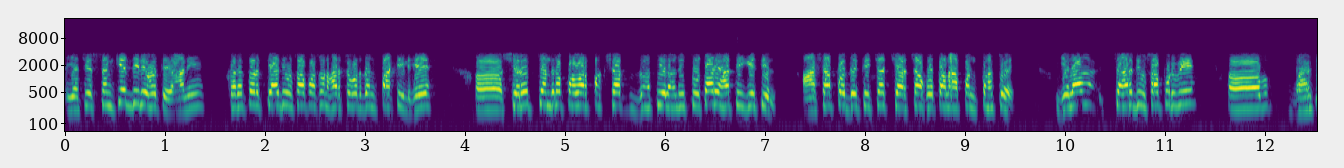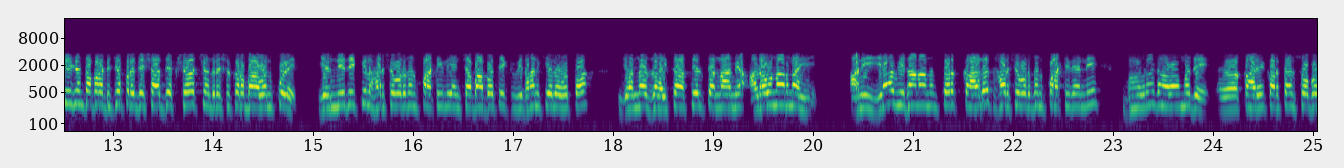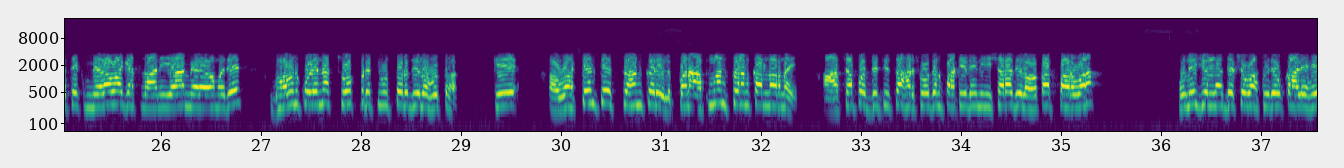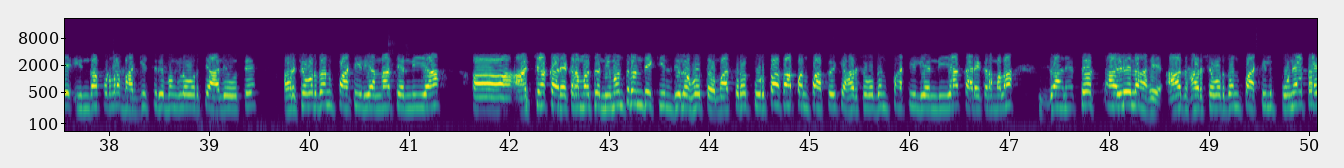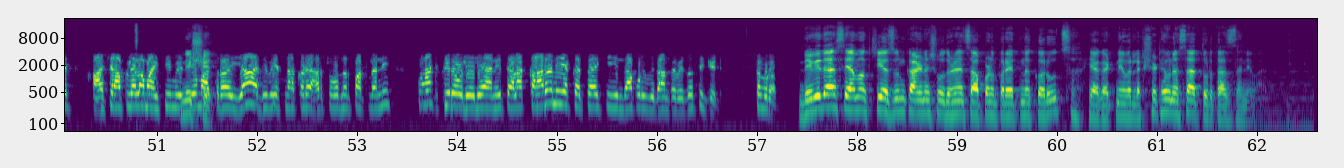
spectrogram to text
याचे संकेत दिले होते. आणि खरं तर त्या दिवसापासून हर्षवर्धन पाटील हे अं, शरदचंद्र पवार पक्षात जातील आणि तुतारे हाती घेतील अशा पद्धतीच्या चर्चा होताना आपण पाहतोय. गेल्या चार दिवसापूर्वी अं, भारतीय जनता पार्टीचे प्रदेशाध्यक्ष चंद्रशेखर बावनकुळे यांनी देखील हर्षवर्धन पाटील यांच्याबाबत एक विधान केलं होतं. ज्यांना जायचं असेल त्यांना आम्ही अडवणार नाही. आणि या विधानानंतर कालच हर्षवर्धन पाटील यांनी भावरा गावामध्ये कार्यकर्त्यांसोबत एक मेळावा घेतला आणि या मेळाव्यामध्ये बावनकुळेंना चोख प्रत्युत्तर दिलं होतं की वाटेल ते सहन करेल पण अपमान सहन करणार नाही. अशा पद्धतीचा हर्षवर्धन पाटील यांनी इशारा दिला होता. परवा पुणे जिल्हाध्यक्ष वासुदेव काळे हे इंदापूरला भाग्यश्री बंगलोवरती आले होते. हर्षवर्धन पाटील यांना त्यांनी या आजच्या कार्यक्रमाचं निमंत्रण देखील दिलं होतं. मात्र तुर्तास आपण पाहतोय की हर्षवर्धन पाटील यांनी या कार्यक्रमाला जाण्याचं टाळलेलं आहे. आज हर्षवर्धन पाटील पुण्यात आहेत अशी आपल्याला माहिती मिळते. मात्र या अधिवेशनाकडे हर्षवर्धन पाटलांनी पाठ फिरवलेली आहे आणि त्याला कारण एकच आहे की इंदापूर विधानसभेचं तिकीट. सौरभ देविदास यामागची अजून कारणं शोधण्याचा आपण प्रयत्न करूच. या घटनेवर लक्ष ठेवून असा तुर्तास धन्यवाद.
